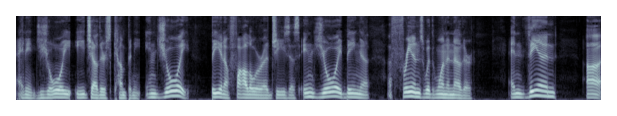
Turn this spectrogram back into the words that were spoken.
and enjoy each other's company. Enjoy being a follower of Jesus. Enjoy being a, a friends with one another. And then uh,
